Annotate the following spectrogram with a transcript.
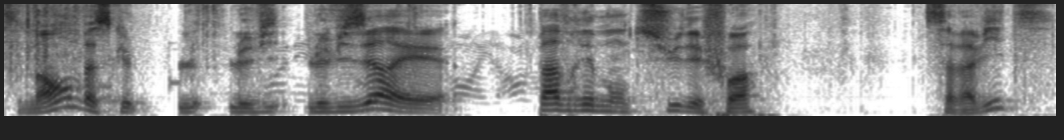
C'est marrant parce que le, le vi- le viseur est pas vraiment dessus des fois. Ça va vite.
